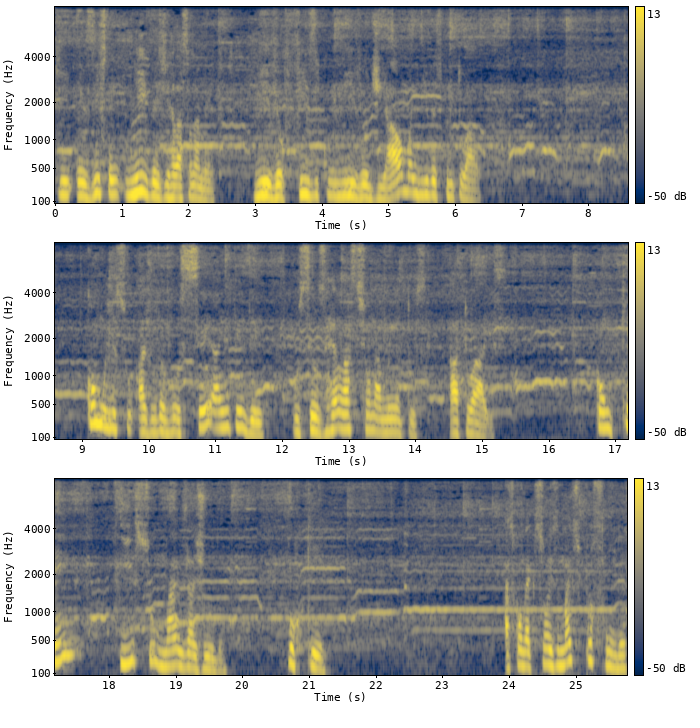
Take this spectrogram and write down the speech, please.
que existem níveis de relacionamento: nível físico, nível de alma e nível espiritual. Como isso ajuda você a entender os seus relacionamentos atuais? Com quem isso mais ajuda? porque as conexões mais profundas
